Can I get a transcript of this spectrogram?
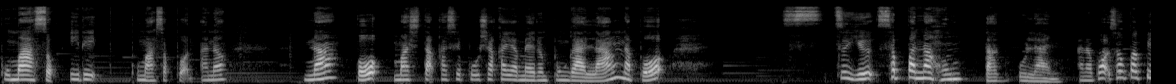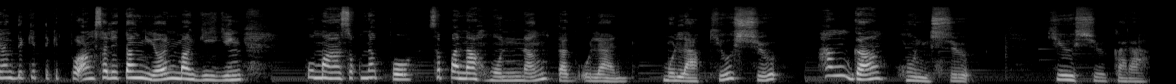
Pumasok, iri, pumasok po. Ano? Na po, masta kasi po siya kaya meron pong galang na po. Tsuyu sa panahong tag-ulan. Ano po? So pag pinagdikit-dikit po ang salitang yon magiging pumasok na po sa panahon ng tag-ulan. Mula Kyushu hanggang Honshu. Kyushu kara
